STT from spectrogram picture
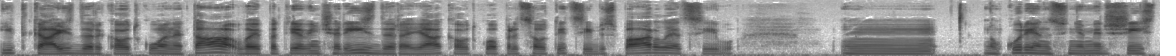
it kā izdara kaut ko ne tā, vai pat ja viņš arī izdara jā, kaut ko pret savu ticības pārliecību, mm, no kurienes viņam ir šīs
